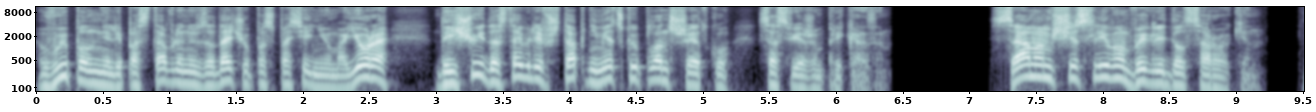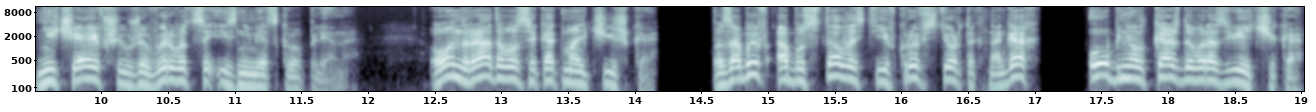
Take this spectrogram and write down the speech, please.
выполнили поставленную задачу по спасению майора, да еще и доставили в штаб немецкую планшетку со свежим приказом. Самым счастливым выглядел Сорокин, не чаявший уже вырваться из немецкого плена. Он радовался, как мальчишка. Позабыв об усталости и в кровь стертых ногах, обнял каждого разведчика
